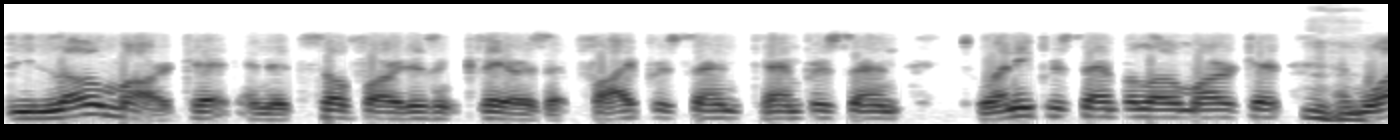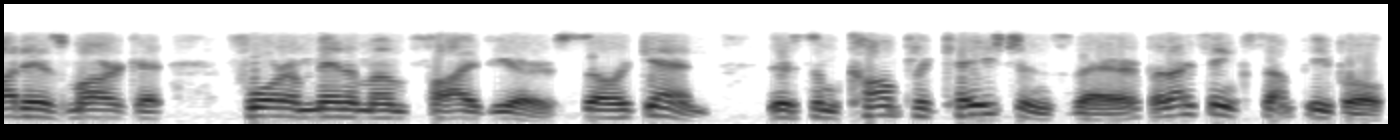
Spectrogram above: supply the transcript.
below market, and it's so far it isn't clear. Is it 5%, 10%, 20% below market? Mm-hmm. And what is market for a minimum five years? So again, there's some complications there, but I think some people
